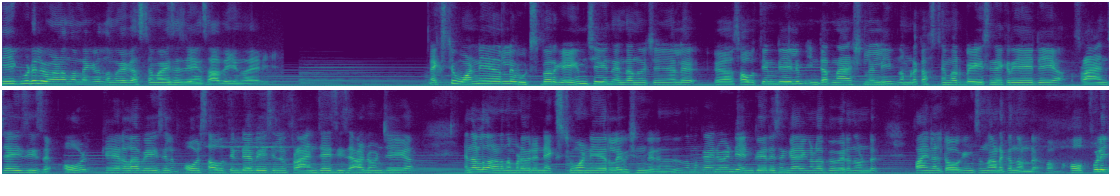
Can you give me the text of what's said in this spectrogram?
ടീക്ക് വുഡിൽ വേണമെന്നുണ്ടെങ്കിൽ നമുക്ക് കസ്റ്റമൈസ് ചെയ്യാൻ സാധിക്കുന്നതായിരിക്കും. നെക്സ്റ്റ് വൺ ഇയറിൽ വുഡ്സ്ബർഗ് എയിം ചെയ്യുന്നത് എന്താണെന്ന് വെച്ച് കഴിഞ്ഞാൽ സൗത്ത് ഇന്ത്യയിലും ഇന്റർനാഷണലിയും നമ്മുടെ കസ്റ്റമർ ബേസിനെ ക്രിയേറ്റ് ചെയ്യുക. ഫ്രാഞ്ചൈസീസ് ഓൾ കേരള ബേസിലും ഓൾ സൗത്ത് ഇന്ത്യ ബേസിലും ഫ്രാഞ്ചൈസീസ് ആഡ് ഓൺ ചെയ്യുക എന്നുള്ളതാണ് നമ്മുടെ ഒരു നെക്സ്റ്റ് വൺ ഇയറിലെ വിഷൻ വരുന്നത്. നമുക്ക് അതിനുവേണ്ടി എൻക്വയറീസും കാര്യങ്ങളൊക്കെ വരുന്നുണ്ട്. ഫൈനൽ ടോക്കിങ്സും നടക്കുന്നുണ്ട്. അപ്പം hopefully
